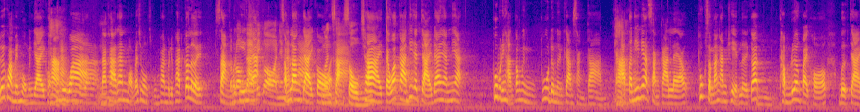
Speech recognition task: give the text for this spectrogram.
ด้วยความเป็นห่วงเป็นใยของค่ะ ท่านผู้ว่าท่านผู้ว่านะคะ ท่านหม่อมราชวงศ์สุขุมพันธ์บริพัตรก็เลยสั่งเมื่สำรอองกี้จ่ายเนี้ยไปก่อนอย่างนั้นสำรองค่ะจ่ายก่อนเงินสะสม ใช่ แต่ว่าใช่การที่จะจ่ายได้นั้นเนี่ย ผู้บริหารต้องเป็นผู้ดำเนินการสั่งการนะค่ะ คะตอนนี้เนี่ยสั่งการแล้วทุกสำนักงานเขตเลยก็อืมทำเรื่องไปขอเบิกจ่าย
